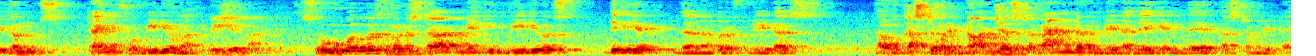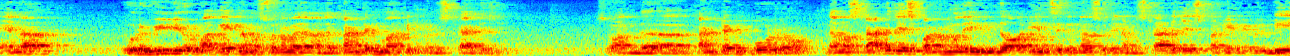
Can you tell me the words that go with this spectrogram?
becomes time for video marketing. Video marketing. So whoever is going to start making videos, they get the number of data. அவங்க customer not just random data they get their customer data ஏன்னா ஒரு வீடியோ அகைன் நம்ம சொன்ன மாதிரி தான் அந்த கண்டென்ட் மார்க்கெட்டிங் ஸ்ட்ராட்டஜி ஸோ அந்த கண்டென்ட் போடுறோம். நம்ம ஸ்ட்ராட்டஜைஸ் பண்ணும்போதே இந்த ஆடியன்ஸுக்கு தான் சொல்லி நம்ம ஸ்ட்ராட்டஜைஸ் பண்ணி we will be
